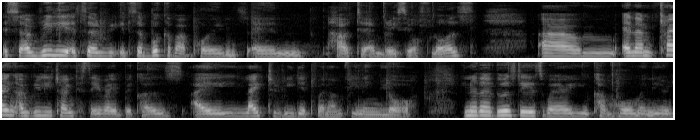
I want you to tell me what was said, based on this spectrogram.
It's a really it's a it's a book about poems and how to embrace your flaws. Um and i'm trying i'm really trying to save it because i like to read it when i'm feeling low. You know there are those days where you come home and you're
